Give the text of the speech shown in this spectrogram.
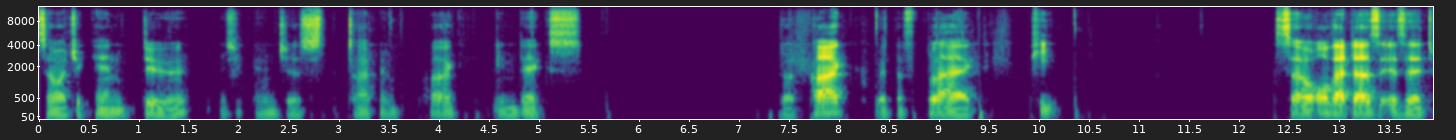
So what you can do is you can just type in pug index dot pug with the flag p. So all that does is it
